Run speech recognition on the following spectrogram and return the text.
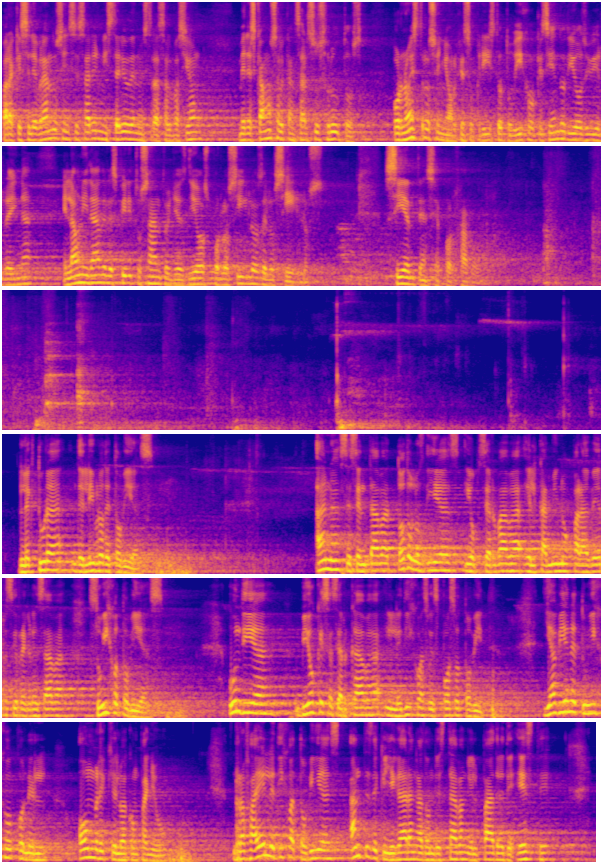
para que celebrando sin cesar el misterio de nuestra salvación, merezcamos alcanzar sus frutos. Por nuestro Señor Jesucristo, tu Hijo, que siendo Dios vive y reina en la unidad del Espíritu Santo y es Dios por los siglos de los siglos. Siéntense, por favor. Lectura del libro de Tobías. Ana se sentaba todos los días y observaba el camino para ver si regresaba su hijo Tobías. Un día vio que se acercaba y le dijo a su esposo Tobit, ya viene tu hijo con el hombre que lo acompañó. Rafael le dijo a Tobías antes de que llegaran a donde estaban el padre de éste,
